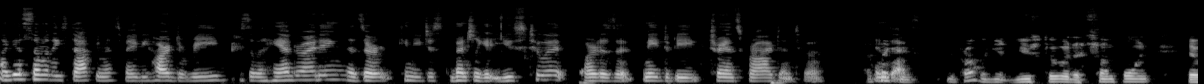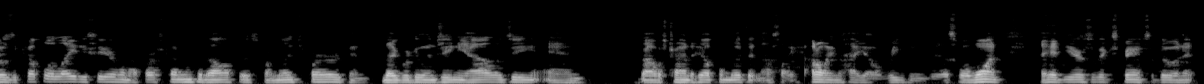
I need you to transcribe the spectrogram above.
I guess some of these documents may be hard to read because of the handwriting. Is there? Can you just eventually get used to it, or does it need to be transcribed into a I index? you, you probably get used to it at some point. There was a couple of ladies here when I first came into the office from Lynchburg, and they were doing genealogy, and I was trying to help them with it, and I was like, I don't even know how y'all are reading this. Well, one, they had years of experience of doing it,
